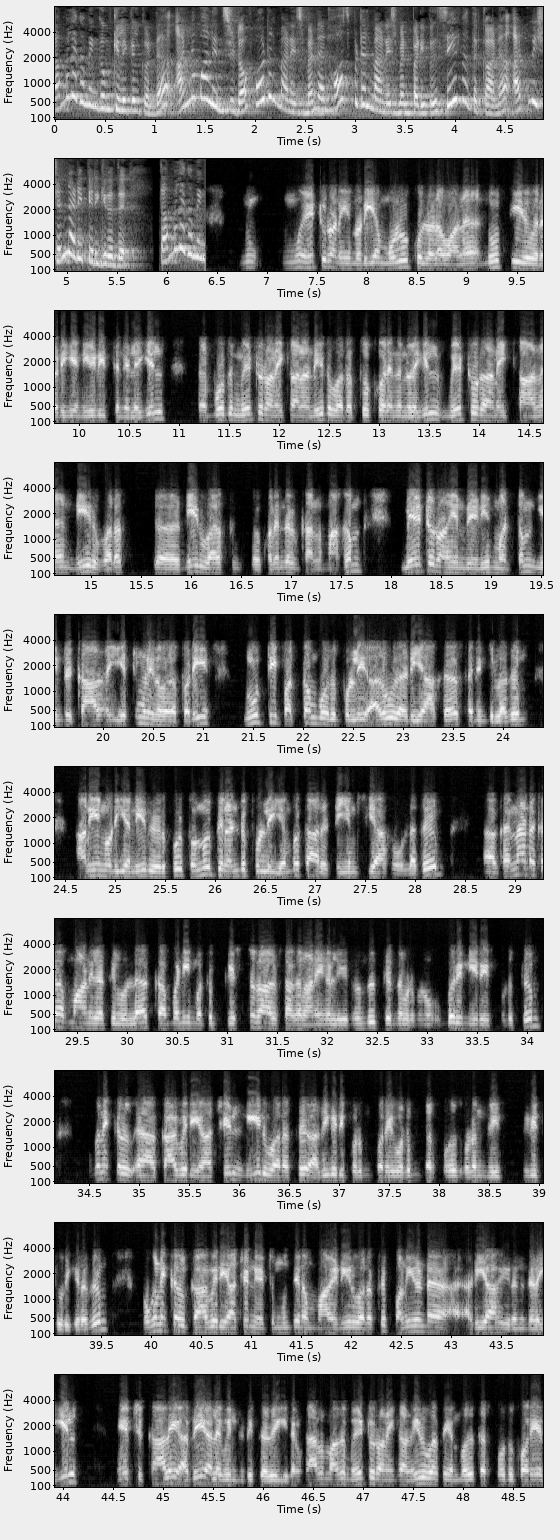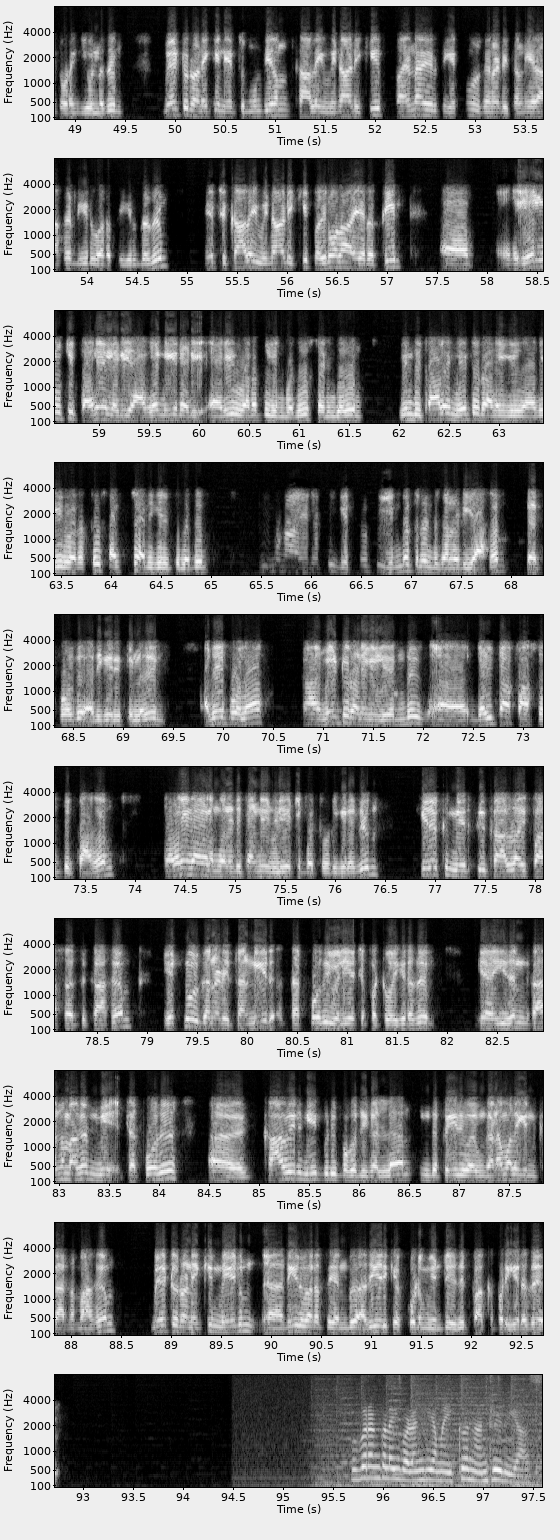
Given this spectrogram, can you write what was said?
தமிழகம் எங்கும் கிளைகள் கொண்ட அண்ணமால் institute of hotel management and hospital management படிப்பில் சேர்வதற்கான அட்மிஷன் நடைபெறுகிறது. தமிழகம் மேட்டூர் அணையினுடைய முழு கொள்ளளவான நூத்தி இருபது அடியை நீடித்த நிலையில் தற்போது மேட்டூர் அணைக்கான நீர் வரத்து குறைந்த நிலையில் மேட்டூர் அணைக்கான நீர் வர நீர் வரத்து குறைந்ததன் காரணமாக மேட்டூர் அணையினுடைய நீர்மட்டம் இன்று காலை எட்டு மணி நிலவரப்படி நூத்தி பத்தொன்பது புள்ளி அறுபது அடியாக சரிந்துள்ளது. அணையினுடைய நீர் இருப்பு தொண்ணூத்தி ரெண்டு புள்ளி எண்பத்தி ஆறு டிஎம்சி ஆக உள்ளது. கர்நாடகா மாநிலத்தில் உள்ள கபடி மற்றும் கிருஷ்ணராஜ் சாகர் அணைகளில் இருந்து திறந்துவிடப்படும் உபரி நீரை பொறுத்து ஒகேனக்கல் காவிரி ஆற்றில் நீர்வரத்து அதிகரிப்பதும் குறைவதும் தற்போது தொடர்ந்து நீடித்து வருகிறது. ஒகேனக்கல் காவிரி ஆற்றில் நேற்று முன்தினம் மாலை நீர்வரத்து பனிரெண்டு அடியாக இருந்த நிலையில் நேற்று காலை அதே அளவில் நீடித்தது. இதன் காரணமாக மேட்டூர் அணைக்கான நீர்வரத்து என்பது தற்போது குறைய தொடங்கியுள்ளது. மேட்டூர் அணைக்கு நேற்று முன்தினம் காலை வினாடிக்கு பதினாயிரத்தி எட்நூறு கனஅடி தண்ணீராக நீர்வரத்து இருந்தது. நேற்று காலை வினாடிக்கு பதினோராயிரத்தி எழுநூத்தி பதினேழு அடியாக நீர் அஹ், நீர்வரத்து என்பது சரிந்தது இன்று காலை மேட்டூர் அணையில் நீர்வரத்து சற்று அதிகரித்துள்ளது. மூணாயிரத்தி எட்நூத்தி எண்பத்தி ரெண்டு கனடியாக தற்போது அதிகரித்துள்ளது. அதே போல மேட்டூர் அணையில் இருந்து டெல்டா பாசனத்துக்காக பதினைந்தாயிரம் கனடி தண்ணீர் வெளியேற்றப்பட்டு வருகிறது. கிழக்கு மேற்கு கால்வாய் பாசனத்துக்காக எட்நூறு கனடி தண்ணீர் தற்போது வெளியேற்றப்பட்டு வருகிறது. இதன் காரணமாக தற்போது காவிரி நீர்பிடி பகுதிகளில் இந்த பெய்து வரும் கனமழையின் காரணமாக மேட்டூர் அணைக்கு மேலும் நீர்வரத்து என்பது அதிகரிக்கக்கூடும் என்று எதிர்பார்க்கப்படுகிறது. விவரங்களை வழங்கியமைக்கு நன்றி ரியாஸ்.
